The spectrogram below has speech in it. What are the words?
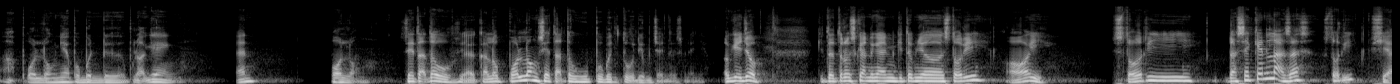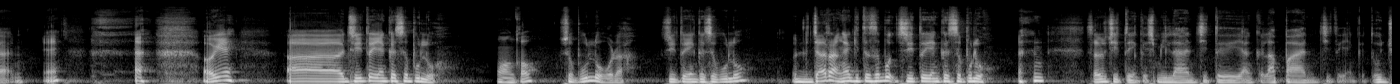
Ah polong ni apa benda pula geng? Kan polong. Saya tak tahu. Ya, kalau polong saya tak tahu rupa bentuk dia macam mana sebenarnya. Okey jom. Kita teruskan dengan kita punya story. Oi story. Dah second last lah story? Sian eh? Okey uh, cerita yang ke-10 orang kau 10 dah. Cerita yang ke-10 jarang kan kita sebut cerita yang ke-10 selalu cerita yang ke-9 cerita yang ke-8 cerita yang ke-7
